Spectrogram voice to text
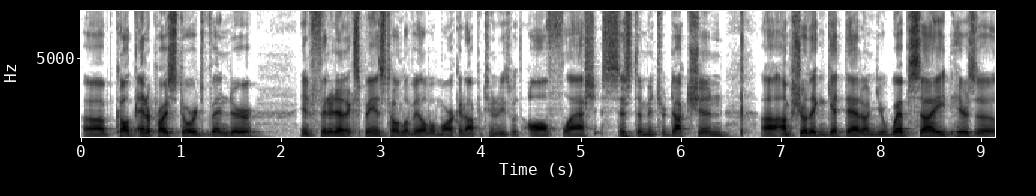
uh, called Enterprise Storage Vendor, Infinidat expands total available market opportunities with all flash system introduction. Uh, I'm sure they can get that on your website. Here's a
